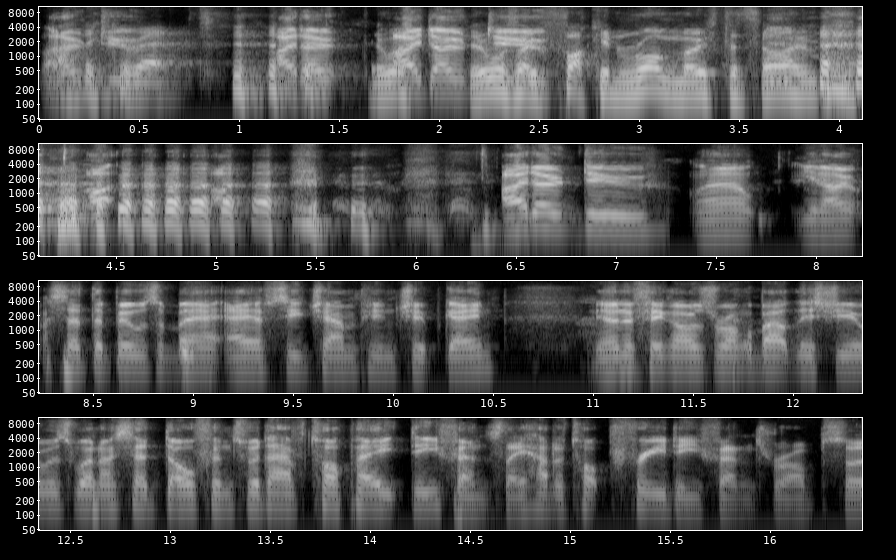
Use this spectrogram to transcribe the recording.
I don't do correct. I don't. Was, I don't. They're do, also fucking wrong most of the time. I, I, I, don't do well. You know, I said the Bills are my AFC Championship game. The only thing I was wrong about this year was when I said Dolphins would have top eight defense. They had a top three defense, Rob. So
